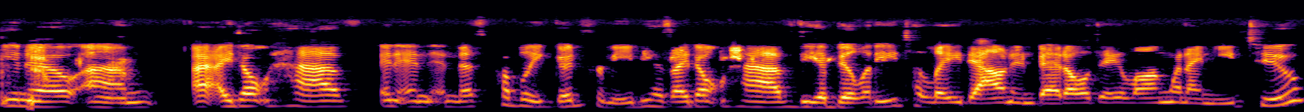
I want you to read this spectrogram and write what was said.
You know, um, I, I don't have, and, and, and that's probably good for me because I don't have the ability to lay down in bed all day long when I need to.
